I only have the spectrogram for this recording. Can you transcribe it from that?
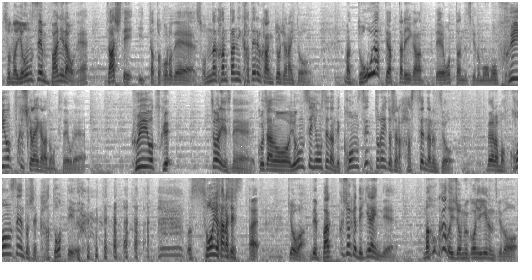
そんな4000バニラをね、出していったところで、そんな簡単に勝てる環境じゃないと、まあ、どうやってやったらいいかなって思ったんですけども、もう不意をつくしかないかなと思ってたよ、俺。不意をつく。つまりですね、こいつあの、4000、4000なんでコンセントレートしたら8000になるんですよ。だからもうコンセントして勝とうっていう そういう話です。はい。今日は。で、バック除去できないんで、まあ、他の一応無効にできるんですけど、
